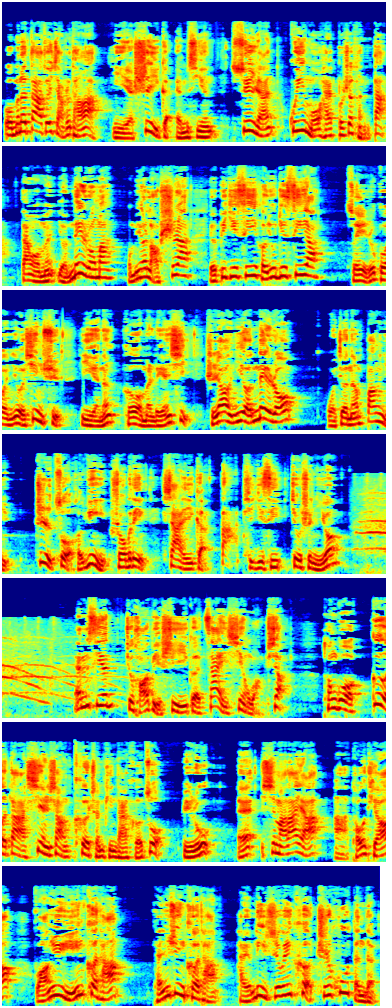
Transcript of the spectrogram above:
我们的大嘴讲师堂啊，也是一个 MCN，虽然规模还不是很大，但我们有内容吗？我们有老师啊，有 BGC 和 UGC 啊。所以如果你有兴趣，也能和我们联系。只要你有内容，我就能帮你制作和运营，说不定下一个大 PGC 就是你哦。MCN 就好比是一个在线网校。通过各大线上课程平台合作，比如哎喜马拉雅啊、头条、网易云课堂、腾讯课堂，还有荔枝微课、知乎等等。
